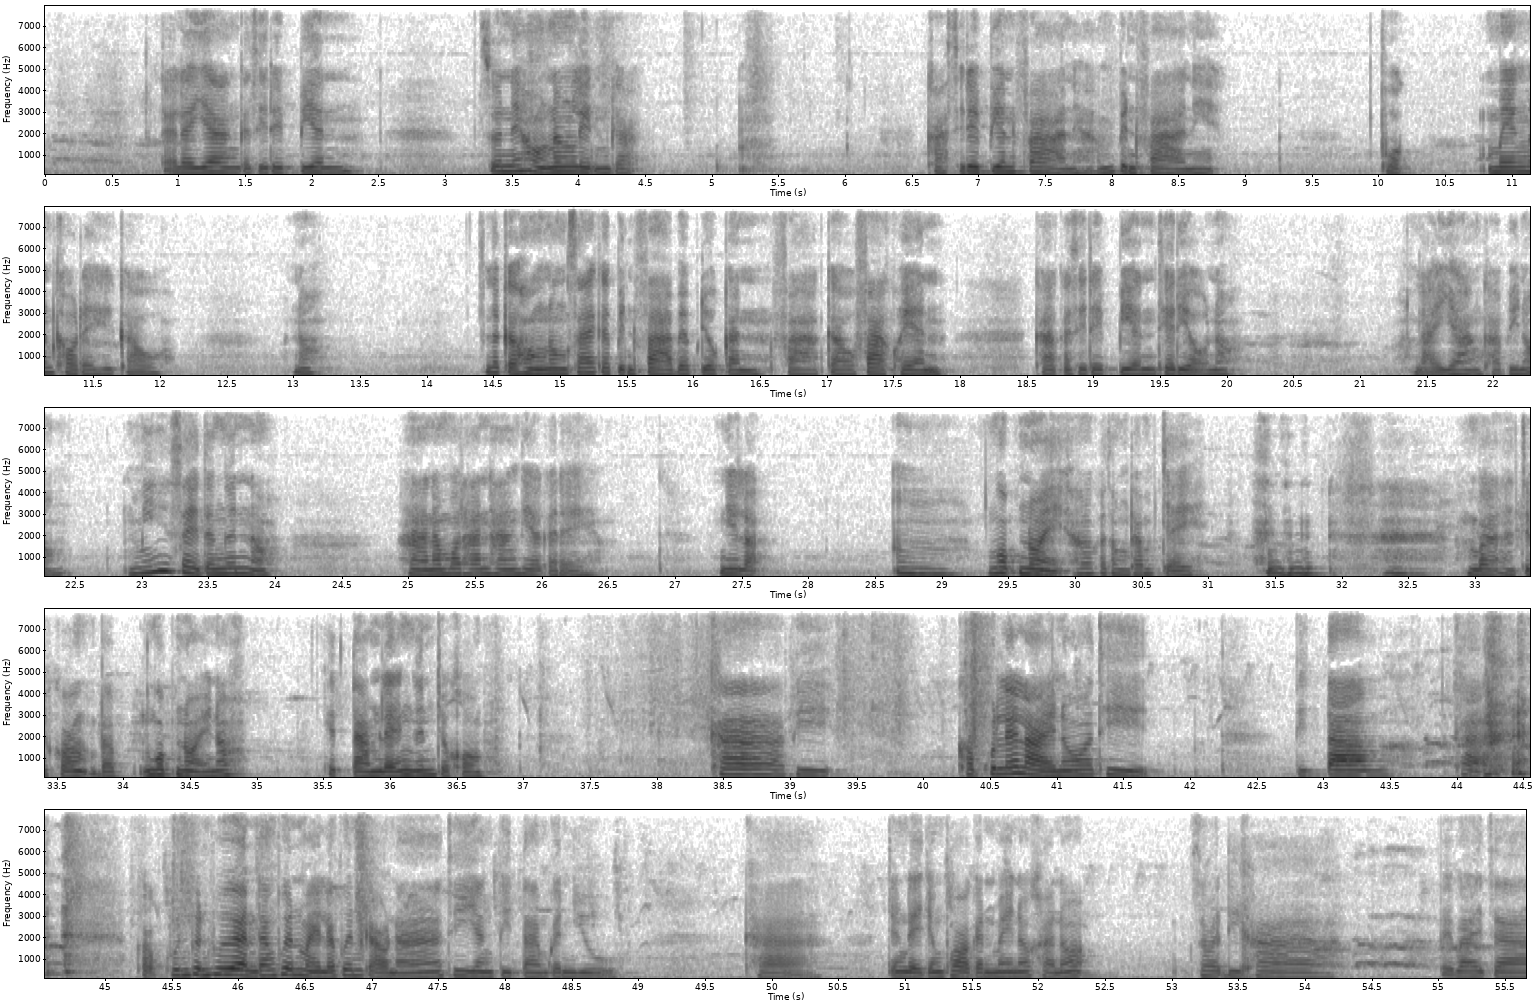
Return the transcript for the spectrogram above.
หลายๆอย่างก็สิได้เปลี่ยน ส่วนในห้องนั่งเล่นก็ค่ะสิได้เปลี่ยนฝ้าเนี่ยค่ะมันเป็นฝ้านี่พวกแมงมันเข้าได้คือเก่าเนาะ แล้วก็ห้องน้องซ้ายก็เป็นฝ้าแบบเดียวกันฝ้าเก่าฝ้าแขวนค่ะก็สิได้เปลี่ยนเที่ยเดียวเนาะหลายอย่างค่ะพี่น้อง มีใส่แต่เงินเนาะหาน้ำบ่ทานทางเดียก็ได้นี่แหละอืมงบหน่อยเฮาก็ต้องทำใจบ้าเจ้าของแบบงบหน่อยเนาะเฮ็ดตามแรงเงินเจ้าของ ค่ะพี่ขอบคุณหลาย ๆ เนาะที่ติดตาม ค่ะ ขอบคุณเพื่อนๆ ทั้งเพื่อนใหม่และเพื่อนเก่านะ ที่ยังติดตามกันอยู่ ค่ะ จังใดจังพอกันไหมเนาะค่ะเนาะ สวัสดีค่ะ บ๊ายบายจ้า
